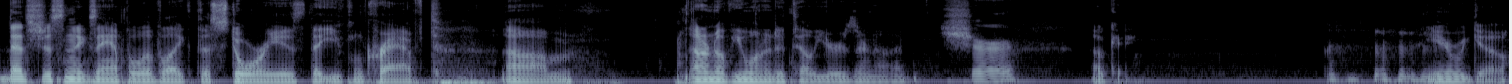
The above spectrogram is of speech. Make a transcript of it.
that's just an example of like the stories that you can craft. Um, I don't know if you wanted to tell yours or not. Sure. Okay, here we go.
